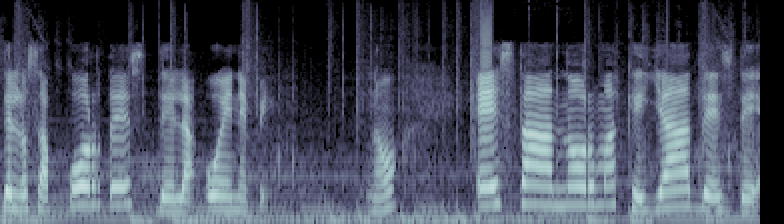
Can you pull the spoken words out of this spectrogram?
de los aportes de la ONP, ¿no? esta norma que ya desde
